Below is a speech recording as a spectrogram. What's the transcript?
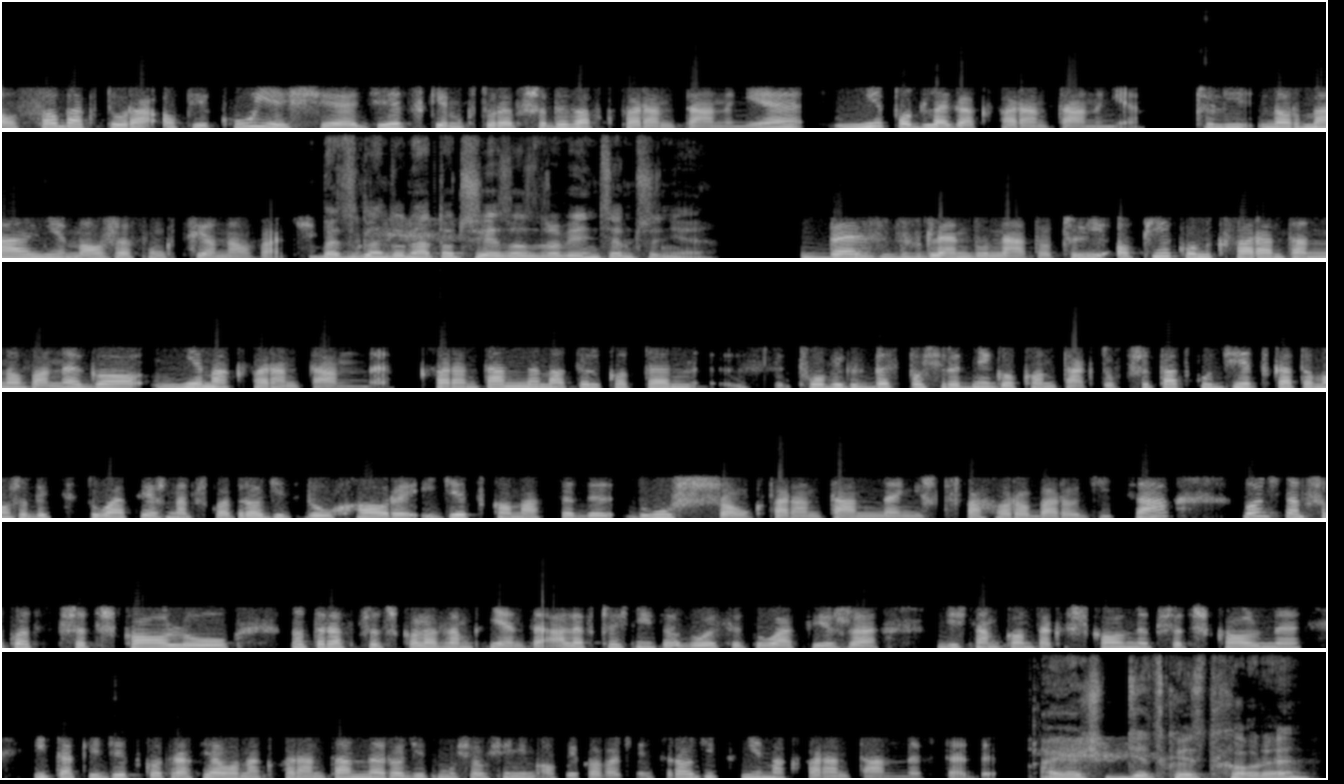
Osoba, która opiekuje się dzieckiem, które przebywa w kwarantannie, nie podlega kwarantannie, czyli normalnie może funkcjonować. Bez względu na to, czy jest ozdrowieńcem, czy nie. Bez względu na to, czyli opiekun kwarantannowanego nie ma kwarantanny. Kwarantannę ma tylko ten człowiek z bezpośredniego kontaktu. W przypadku dziecka to może być sytuacja, że na przykład rodzic był chory i dziecko ma wtedy dłuższą kwarantannę niż trwa choroba rodzica, bądź na przykład w przedszkolu, no teraz przedszkola zamknięte, ale wcześniej to były sytuacje, że gdzieś tam kontakt szkolny, przedszkolny i takie dziecko trafiało na kwarantannę, rodzic musiał się nim opiekować, więc rodzic nie ma kwarantanny wtedy. A jak dziecko jest chore?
